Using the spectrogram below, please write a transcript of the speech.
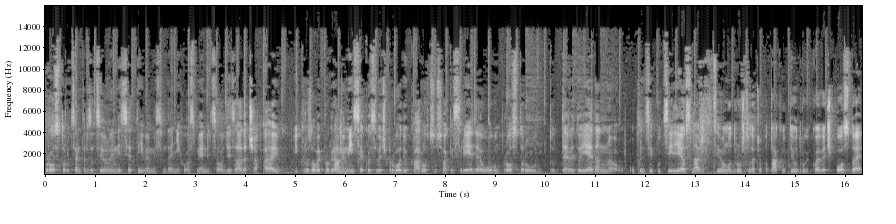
prostoru Centar za civilne inicijative. Mislim da je njihova smjernica ovdje i zadaća, a i, kroz ovaj program emisija koji se već provodi u Karlovcu svake srijede u ovom prostoru od 9 do 1. U principu cilj je osnažiti civilno društvo, dakle potaknuti udruge koje već postoje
